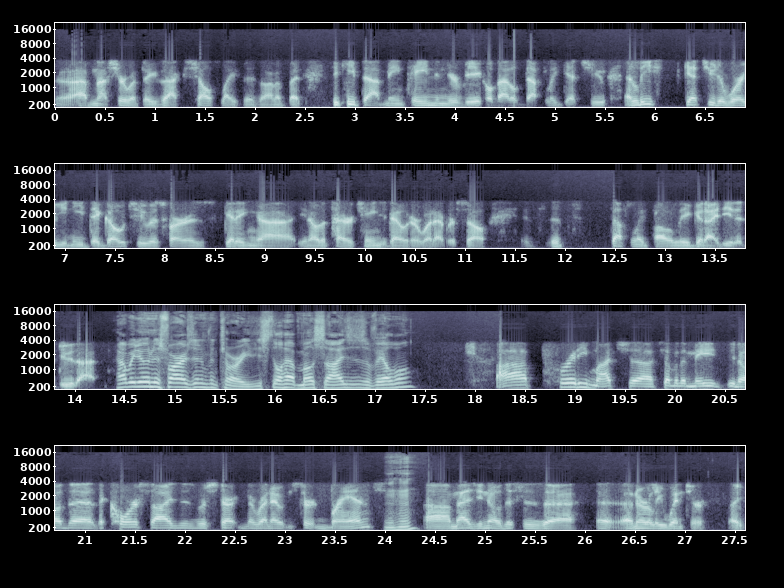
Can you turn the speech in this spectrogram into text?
uh, I'm not sure what the exact shelf life is on it, but if you keep that maintained in your vehicle, that'll definitely get you at least get you to where you need to go to as far as getting, uh, you know, the tire changed out or whatever. So it's it's definitely probably a good idea to do that. How are we doing as far as inventory? Do you still have most sizes available? Uh, pretty much. Uh, some of the main, you know, the the core sizes were starting to run out in certain brands. Mm-hmm. Um, as you know, this is a, a, an early winter. Like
